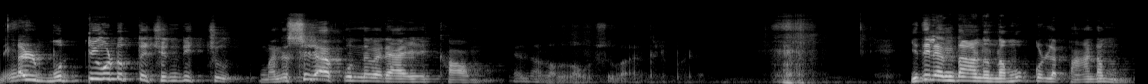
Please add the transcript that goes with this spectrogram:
നിങ്ങൾ ബുദ്ധി കൊടുത്ത് ചിന്തിച്ചു മനസ്സിലാക്കുന്നവരായേക്കാം എന്നുള്ള ഇതിലെന്താണ് നമുക്കുള്ള പാഠം?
